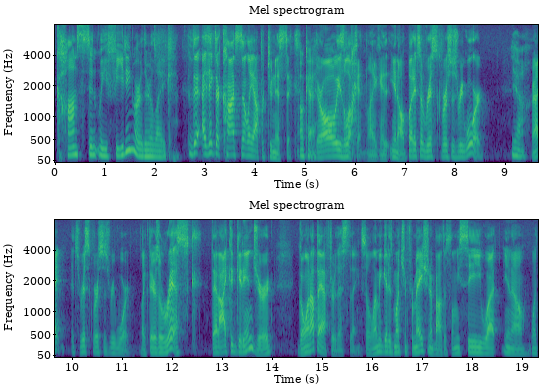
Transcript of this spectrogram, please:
constantly feeding or they're like, I think they're constantly opportunistic. Okay. Like, they're always looking, like you know. But it's a risk versus reward, yeah, right? It's risk versus reward. Like there's a risk that I could get injured going up after this thing. So let me get as much information about this. Let me see what you know what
